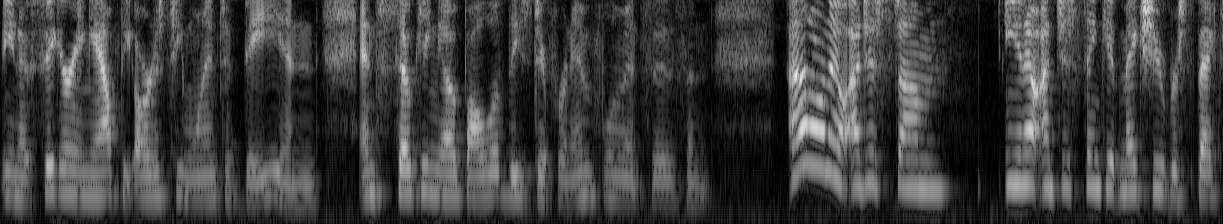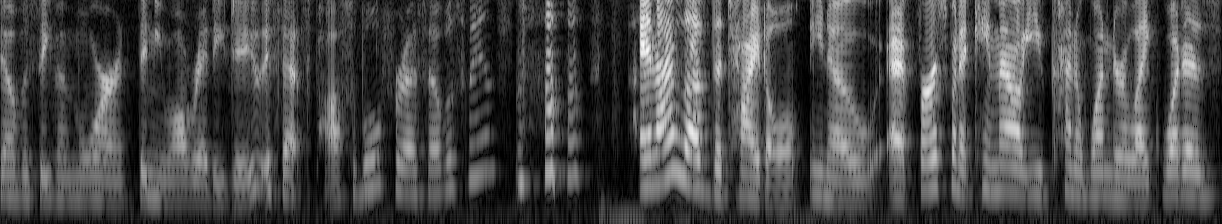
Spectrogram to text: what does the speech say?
you know, figuring out the artist he wanted to be, and and soaking up all of these different influences. And I don't know, I just um, you know, I just think it makes you respect Elvis even more than you already do, if that's possible for us Elvis fans. And I love the title. You know, at first when it came out, you kind of wonder like, what does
